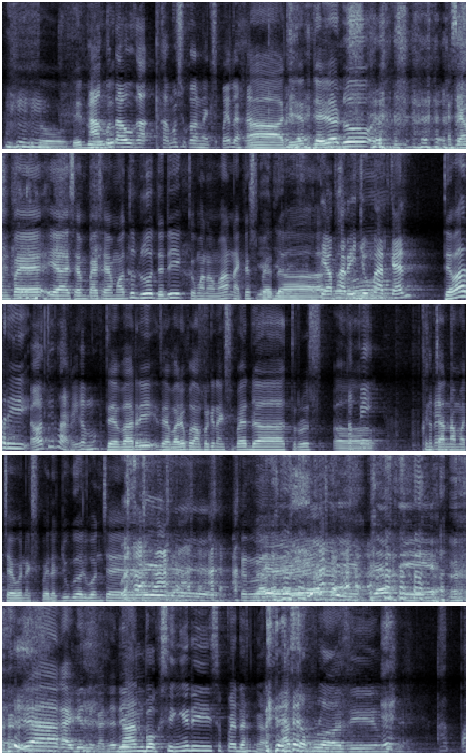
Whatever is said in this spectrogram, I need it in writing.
gitu jadi dulu Aku tahu Kak, kamu suka naik sepeda kan? Nah, jadi jadi dulu SMP ya SMP SMA tuh dulu jadi ke mana-mana naiknya sepeda. Tiap hari Jumat kan? Tiap hari, Oh, tiap hari kamu. tiap hari, tiap hari pulang pergi naik sepeda, terus eh, Tapi kencan sama cewek naik sepeda juga dibonceng. ya kayak gitu kan. Jadi Nah, unboxingnya di sepeda nggak? Astagfirullahaladzim. Apa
